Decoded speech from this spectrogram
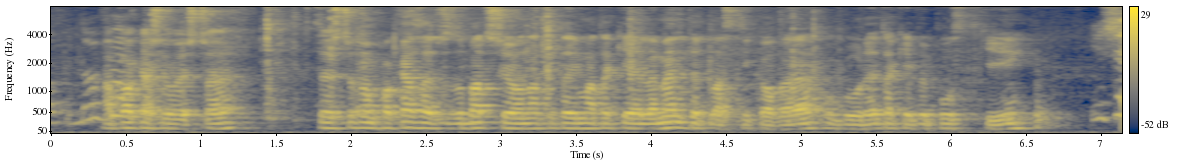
obudowę. A pokaż ją jeszcze. Chcę jeszcze Wam pokazać, że zobaczcie, ona tutaj ma takie elementy plastikowe u góry, takie wypustki. I że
